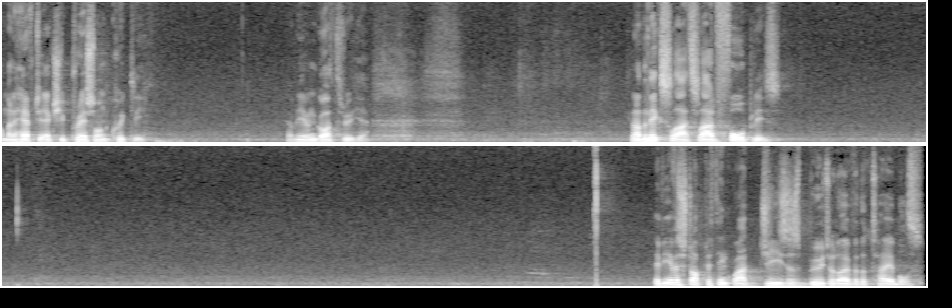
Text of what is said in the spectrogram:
I'm going to have to actually press on quickly. I haven't even got through here. Now, the next slide, slide four, please. Have you ever stopped to think why Jesus booted over the tables?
